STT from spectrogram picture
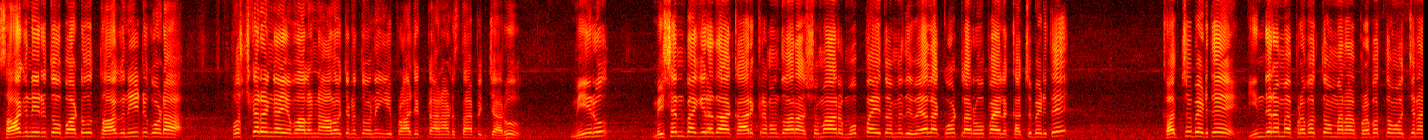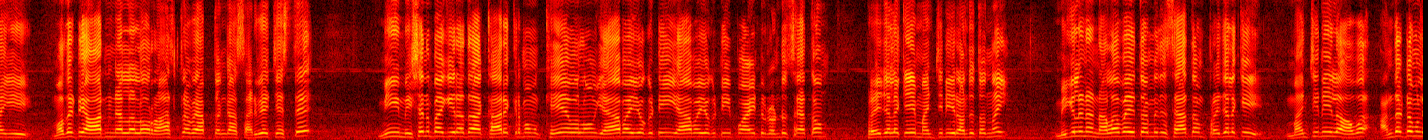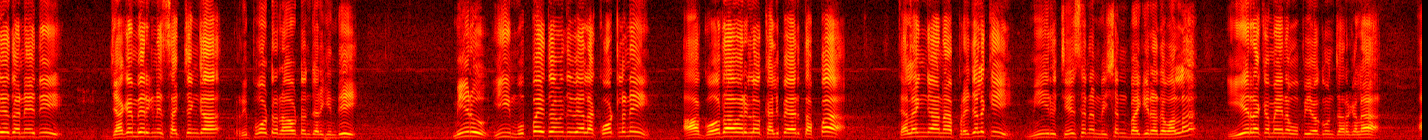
సాగునీరుతో పాటు తాగునీటి కూడా పుష్కరంగా ఇవ్వాలన్న ఆలోచనతోనే ఈ ప్రాజెక్టు ఆనాడు స్థాపించారు. మీరు మిషన్ భగీరథ కార్యక్రమం ద్వారా సుమారు ముప్పై తొమ్మిది వేల కోట్ల రూపాయలు ఖర్చు పెడితే ఖర్చు పెడితే ఇందిరమ్మ ప్రభుత్వం మన ప్రభుత్వం వచ్చిన ఈ మొదటి ఆరు నెలలలో రాష్ట్ర వ్యాప్తంగా సర్వే చేస్తే మీ మిషన్ భగీరథ కార్యక్రమం కేవలం యాభై ఒకటి యాభై ఒకటి పాయింట్ రెండు శాతం ప్రజలకే మంచినీరు అందుతున్నాయి. మిగిలిన నలభై తొమ్మిది శాతం ప్రజలకి మంచినీళ్ళు అవ అందటం లేదు అనేది జగమెరిగిన సత్యంగా రిపోర్టు రావటం జరిగింది. మీరు ఈ ముప్పై తొమ్మిది వేల కోట్లని ఆ గోదావరిలో కలిపారు తప్ప తెలంగాణ ప్రజలకి మీరు చేసిన మిషన్ భగీరథ వల్ల ఏ రకమైన ఉపయోగం జరగల?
